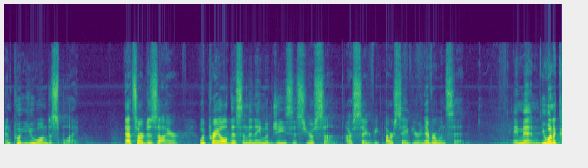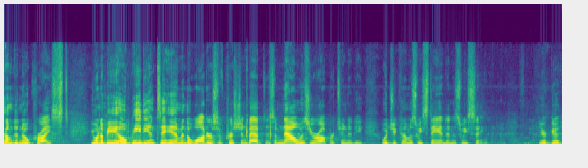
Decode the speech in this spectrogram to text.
and put you on display. That's our desire. We pray all this in the name of Jesus, your Son, our Savior. Our Savior. And everyone said, Amen. You want to come to know Christ. You want to be obedient to Him in the waters of Christian baptism. Now is your opportunity. Would you come as we stand and as we sing? You're good.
